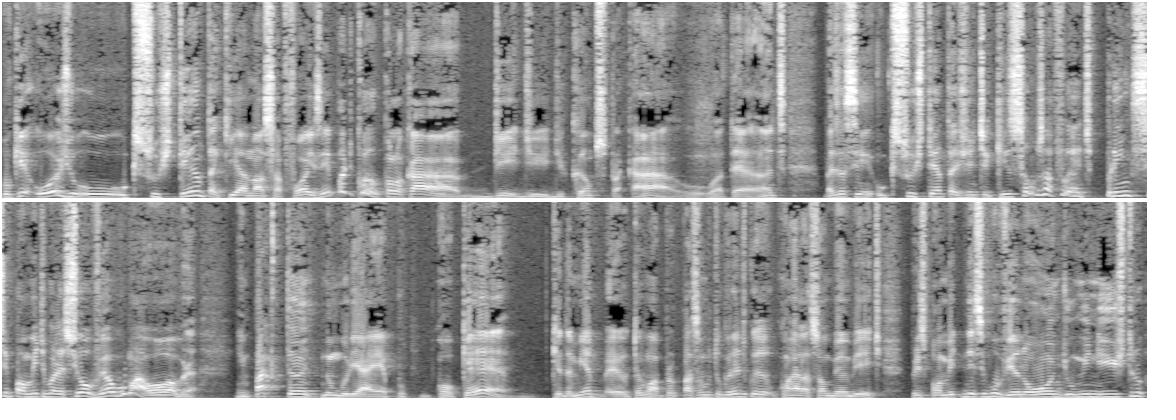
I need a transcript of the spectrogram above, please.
Porque hoje o, o, que sustenta aqui a nossa foz, aí pode colocar de, de, de campos para cá, ou, ou, até antes, mas assim, o que sustenta a gente aqui são os afluentes, principalmente se houver alguma obra impactante no Muriaé, por qualquer porque da minha, eu tenho uma preocupação muito grande com, com, relação ao meio ambiente, principalmente nesse governo onde o ministro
